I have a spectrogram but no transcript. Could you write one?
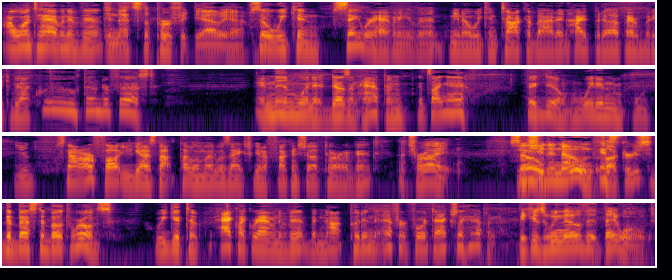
I want to have an event And that's the perfect, yeah, yeah. so we can say we're having an event. You know, we can talk about it, hype it up. Everybody can be like, "Woo, Thunderfest!" And then when it doesn't happen, it's like, eh, big deal. We didn't. You, it's not our fault. You guys thought Puddle of Mudd was actually going to fucking show up to our event. That's right. So you should have known, fuckers. The best of both worlds. We get to act like we're having an event, but not put in the effort for it to actually happen. Because we know that they won't,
